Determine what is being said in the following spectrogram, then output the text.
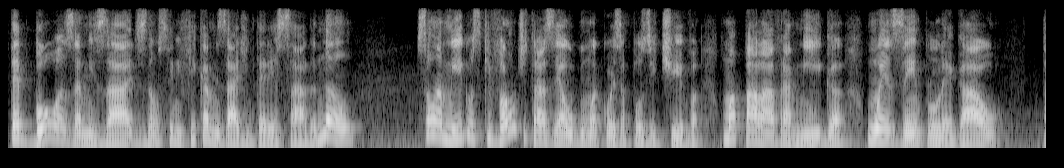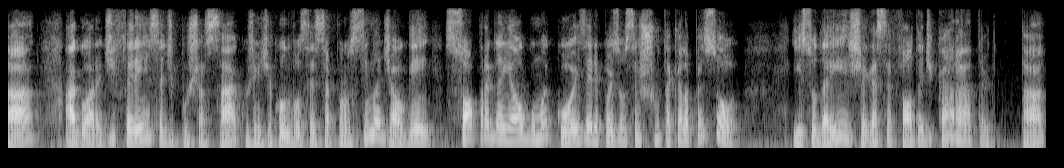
ter boas amizades, não significa amizade interessada, não. São amigos que vão te trazer alguma coisa positiva, uma palavra amiga, um exemplo legal, tá? Agora, diferença de puxa-saco, gente, é quando você se aproxima de alguém só para ganhar alguma coisa e depois você chuta aquela pessoa. Isso daí chega a ser falta de caráter, tá?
